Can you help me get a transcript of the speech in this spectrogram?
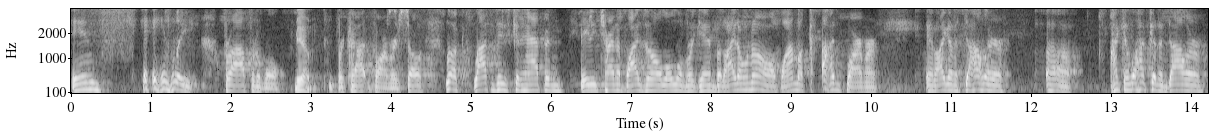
insanely profitable Yeah. for cotton farmers. So, look, lots of things can happen. Maybe China buys it all over again, but I don't know. If I'm a cotton farmer and I got a dollar, uh, I can lock in a dollar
